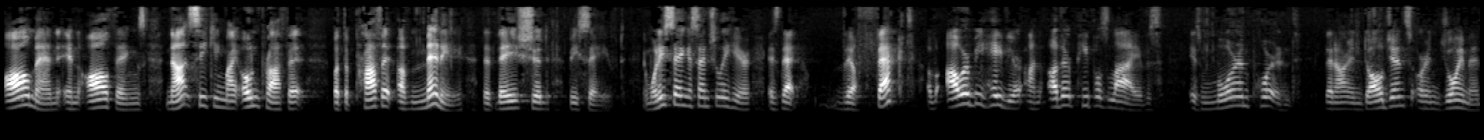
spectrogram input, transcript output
all men in all things, not seeking my own profit, but the profit of many, that they should be saved. And what he's saying essentially here is that the effect of our behavior on other people's lives is more important than our indulgence or enjoyment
